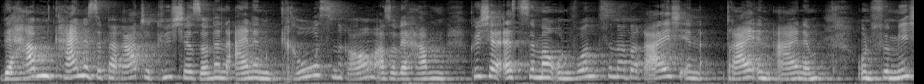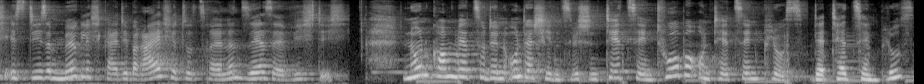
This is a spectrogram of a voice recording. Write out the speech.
Wir haben keine separate Küche, sondern einen großen Raum. Also wir haben Küche, Esszimmer und Wohnzimmerbereich in drei in einem. Und für mich ist diese Möglichkeit, die Bereiche zu trennen, sehr, sehr wichtig. Nun kommen wir zu den Unterschieden zwischen T10 Turbo und T10 Plus. Der T10 Plus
